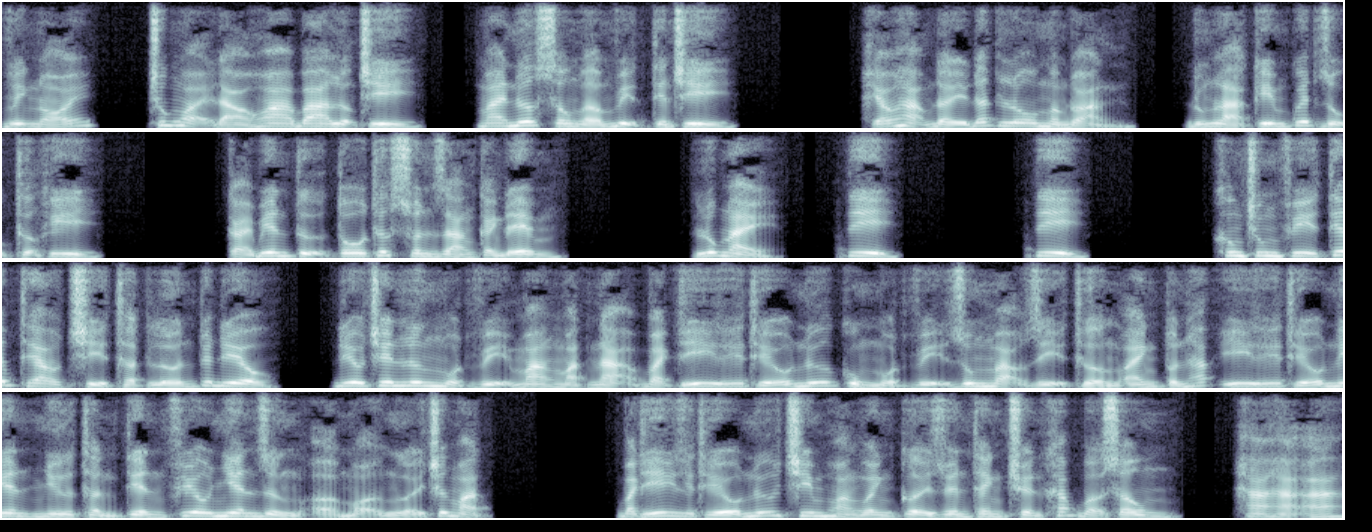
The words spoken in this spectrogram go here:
Vịnh nói, chúc ngoại đào hoa ba lượng chi, mai nước sông ấm vị tiên chi. Khéo hạm đầy đất lô mầm đoạn, đúng là kim quyết dục thượng khi. Cải biên tự tô thức xuân giang cảnh đêm. Lúc này, đi, đi. Không trung phi tiếp theo chỉ thật lớn tuyết điêu, điêu trên lưng một vị mang mặt nạ bạch y thiếu nữ cùng một vị dung mạo dị thường anh tuấn hắc y thiếu niên như thần tiên phiêu nhiên dừng ở mọi người trước mặt. Bạch y thiếu nữ chim hoàng oanh cười duyên thanh truyền khắp bờ sông, ha ha a.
